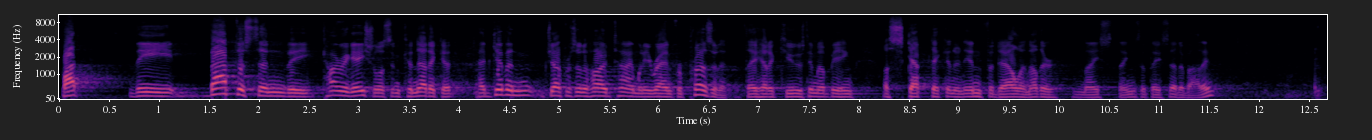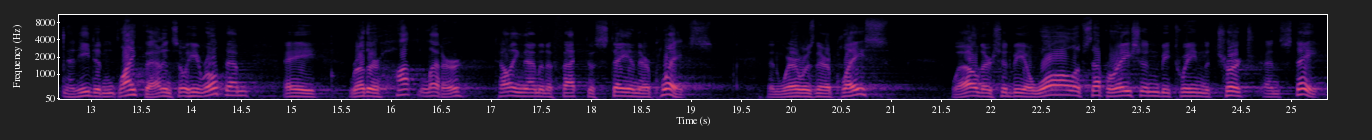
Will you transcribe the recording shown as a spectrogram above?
But the Baptists and the Congregationalists in Connecticut had given Jefferson a hard time when he ran for president. They had accused him of being a skeptic and an infidel and other nice things that they said about him. And he didn't like that, and so he wrote them a rather hot letter telling them, in effect, to stay in their place. And where was their place? Well, there should be a wall of separation between the church and state.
